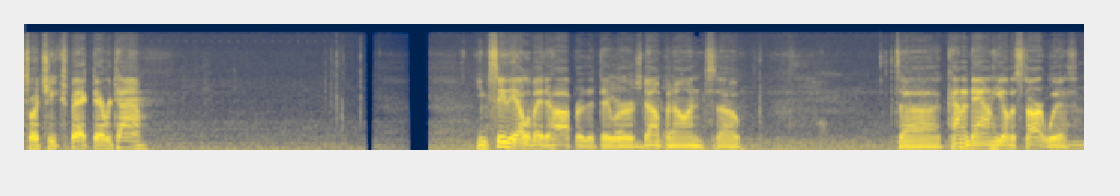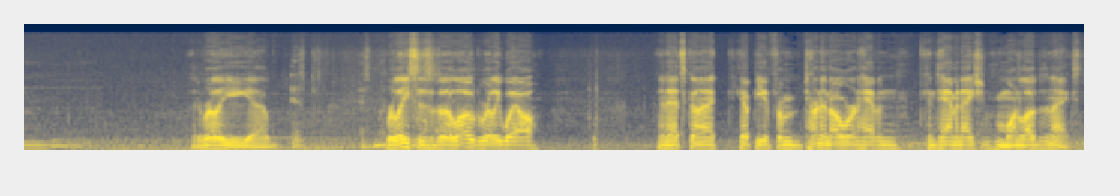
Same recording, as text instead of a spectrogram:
That's what you expect every time. You can see the elevated hopper that they were dumping on, so it's uh, kind of downhill to start with. It really uh, releases the load really well, and that's going to help you from turning over and having contamination from one load to the next.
